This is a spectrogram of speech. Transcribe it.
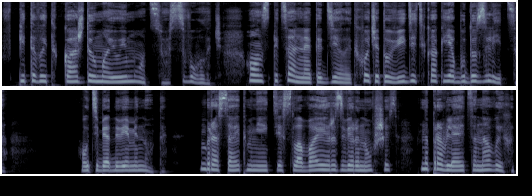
Впитывает каждую мою эмоцию, сволочь. Он специально это делает, хочет увидеть, как я буду злиться. «У тебя две минуты». Бросает мне эти слова и, развернувшись, направляется на выход.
